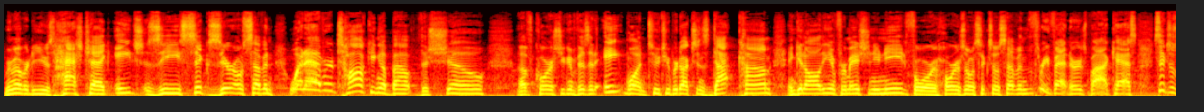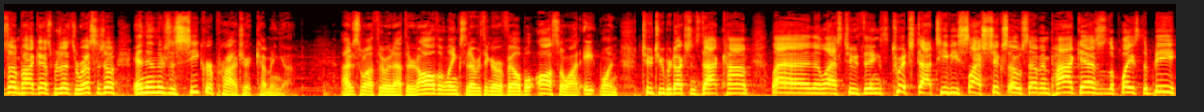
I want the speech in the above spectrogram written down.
Remember to use hashtag HZ607 whenever talking about the show. Of course, you can visit 8122productions.com and get all the information you need for Horror Zone 607, the Three Fat Nerds podcast. 607 Podcast presents a wrestling show. And then there's a secret project coming up. I just want to throw it out there. And all the links and everything are available also on 8122productions.com. And the last two things, twitch.tv slash 607 podcast is the place to be.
